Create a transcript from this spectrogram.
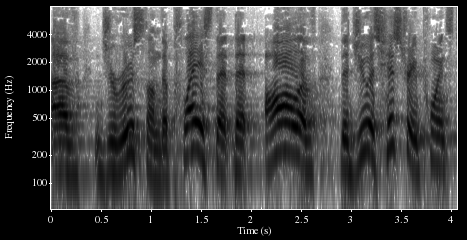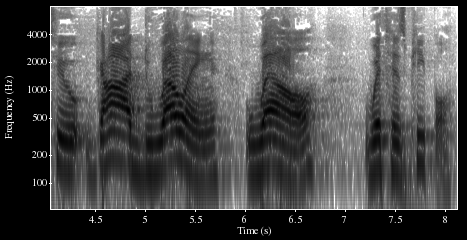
of Jerusalem, the place that, that all of the Jewish history points to God dwelling well with his people.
